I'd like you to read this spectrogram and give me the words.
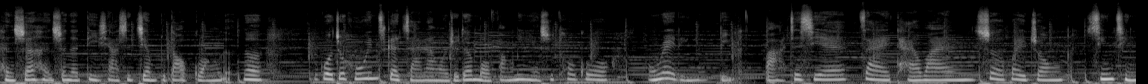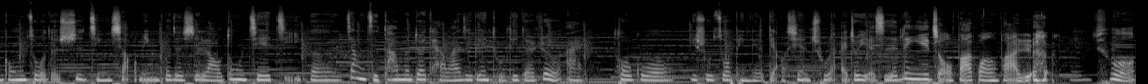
很深很深的地下是见不到光的。那如果就呼应这个展览，我觉得某方面也是透过洪瑞麟的笔，把这些在台湾社会中辛勤工作的市井小民或者是劳动阶级的这样子，他们对台湾这片土地的热爱，透过艺术作品给表现出来，就也是另一种发光发热。没错。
